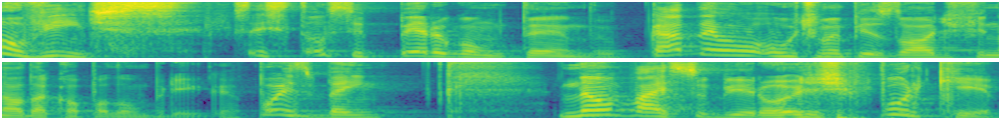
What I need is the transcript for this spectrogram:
Ouvintes, vocês estão se perguntando, cadê o último episódio final da Copa Lombriga? Pois bem, não vai subir hoje. Por quê?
